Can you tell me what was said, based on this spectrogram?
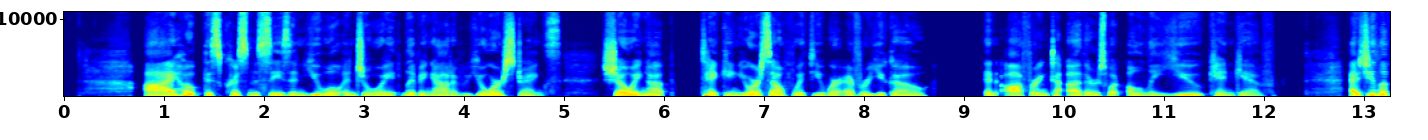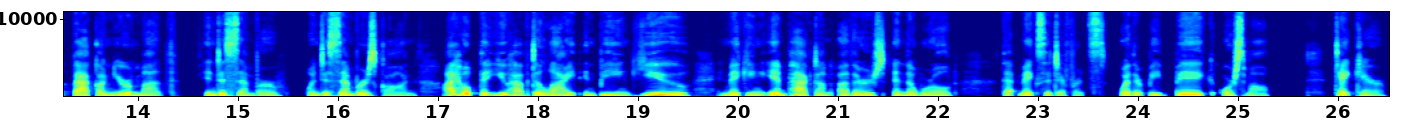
I hope this Christmas season you will enjoy living out of your strengths, showing up taking yourself with you wherever you go, and offering to others what only you can give. As you look back on your month in December, when December is gone, I hope that you have delight in being you and making impact on others in the world that makes a difference, whether it be big or small. Take care.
